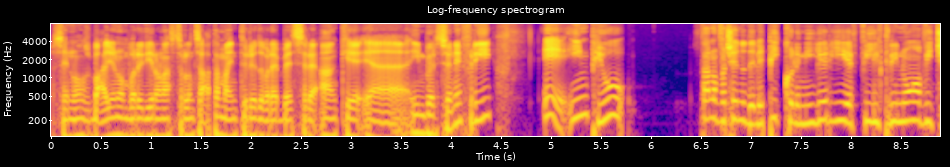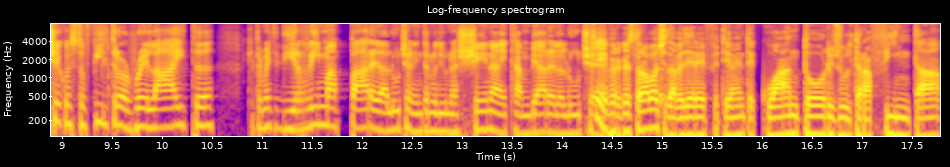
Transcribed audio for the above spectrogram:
se non sbaglio, non vorrei dire una stronzata, ma in teoria dovrebbe essere anche eh, in versione free e in più stanno facendo delle piccole migliorie, filtri nuovi, c'è questo filtro relight che permette di rimappare la luce all'interno di una scena e cambiare la luce. Sì, per questa roba c'è da vedere effettivamente quanto risulterà finta.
